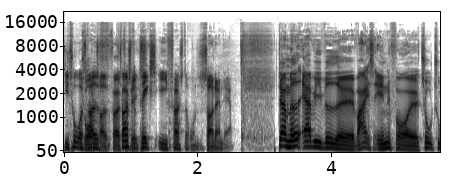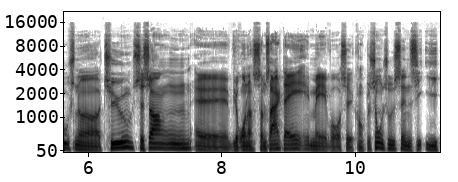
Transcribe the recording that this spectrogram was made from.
de 32, 32 første, første første picks. picks. i første runde. Sådan der. Dermed er vi ved øh, vejs ende for øh, 2020-sæsonen. Øh, vi runder som sagt af med vores øh, konklusionsudsendelse i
